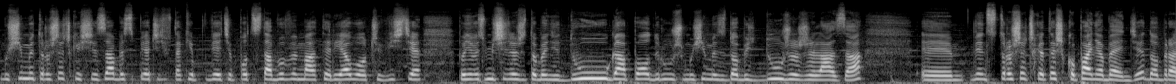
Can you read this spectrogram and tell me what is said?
Musimy troszeczkę się zabezpieczyć w takie, wiecie, podstawowe materiały oczywiście, ponieważ myślę, że to będzie długa podróż, musimy zdobyć dużo żelaza. Ym, więc troszeczkę też kopania będzie, dobra,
